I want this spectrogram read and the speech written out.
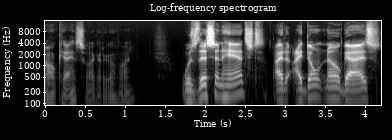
Okay, so I got to go find. Was this enhanced? I, I don't know, guys.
